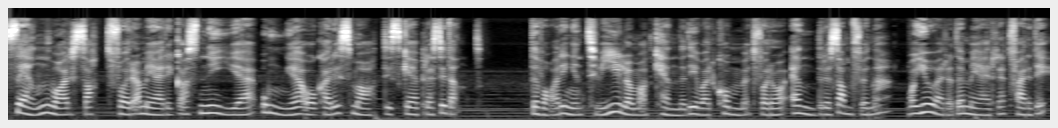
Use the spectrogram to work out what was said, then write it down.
Scenen var satt for Amerikas nye, unge og karismatiske president. Det var ingen tvil om at Kennedy var kommet for å endre samfunnet og gjøre det mer rettferdig.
